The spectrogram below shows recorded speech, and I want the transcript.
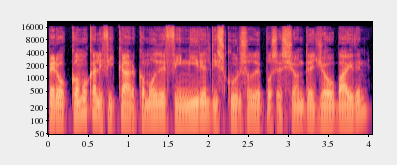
Pero ¿cómo calificar, cómo definir el discurso de posesión de Joe Biden?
